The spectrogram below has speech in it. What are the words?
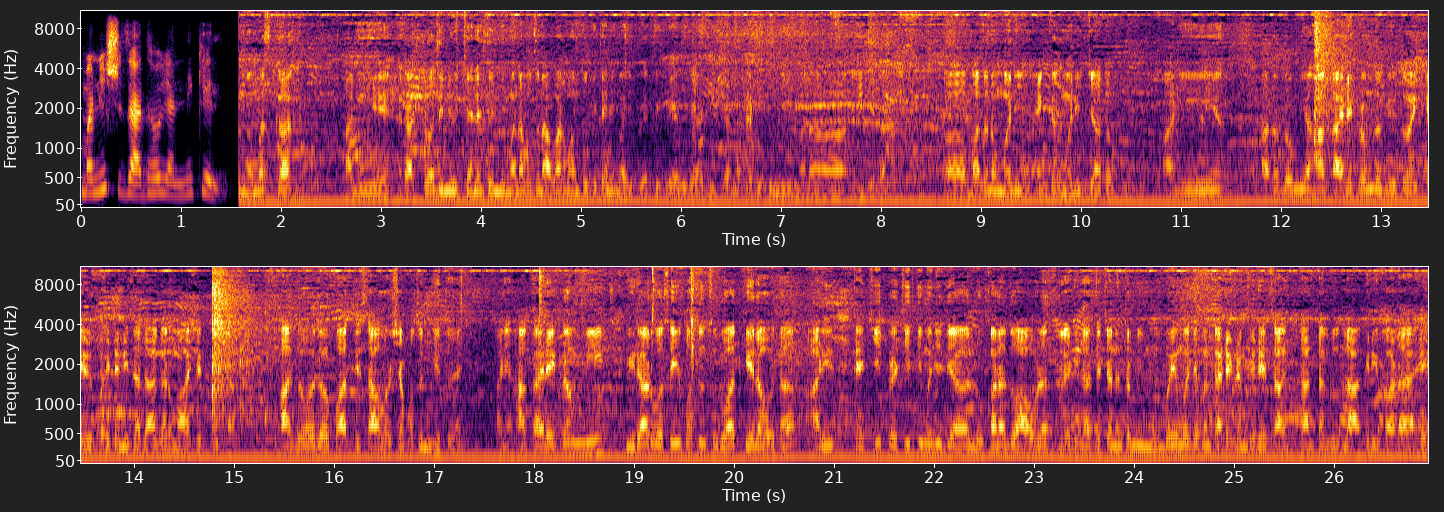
मनीष जाधव यांनी केले. नमस्कार आणि राष्ट्रवादी न्यूज चॅनल त्यांनी मनापासून आभार मानतो की त्यांनी माझी प्रतिक्रिया विचारण्यासाठी तुम्ही मला हे केलं. माझं नाव मनीष अँकर मनीष जाधव आणि आता जो मी हा कार्यक्रम जो घेतो आहे खेळ पैठणीचा जागर महाशक्तीचा हा जवळजवळ पाच ते सहा वर्षापासून घेतो आहे आणि हा कार्यक्रम मी विरार वसईपासून सुरुवात केला होता. आणि त्याची प्रचिती म्हणजे ज्या लोकांना जो आवडत गेला त्याच्यानंतर मी मुंबईमध्ये पण कार्यक्रम केले. सा सांताक्रूजला आगरीपाडा आहे.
